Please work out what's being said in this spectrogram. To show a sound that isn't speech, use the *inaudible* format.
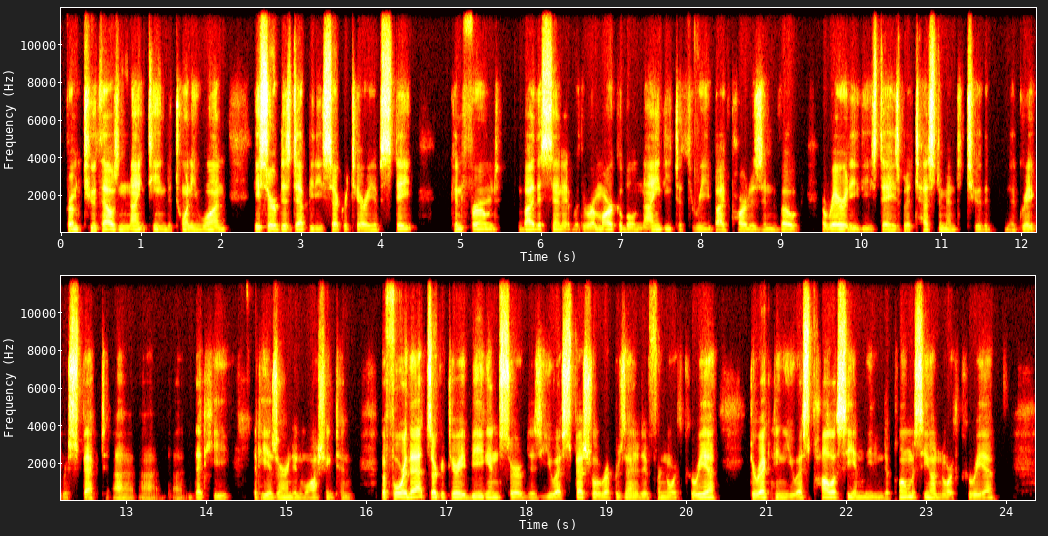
From 2019 to 21, he served as Deputy Secretary of State, confirmed by the Senate with a remarkable 90 to 3 bipartisan vote, a rarity these days, but a testament to the, the great respect uh, uh, uh, that, he, that he has earned in Washington. Before that, Secretary Biegun served as U.S. Special Representative for North Korea directing U.S. policy and leading diplomacy on North Korea.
